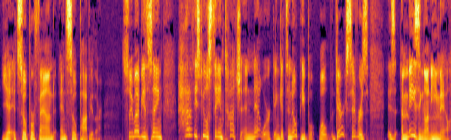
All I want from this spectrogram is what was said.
Yet it's so profound and so popular. So you might be saying, how do these people stay in touch and network and get to know people? Well, Derek Sivers is amazing on email,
